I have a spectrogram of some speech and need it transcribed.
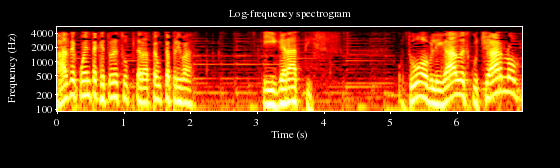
Haz de cuenta que tú eres su terapeuta privado y gratis. Tú obligado a escucharlo,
